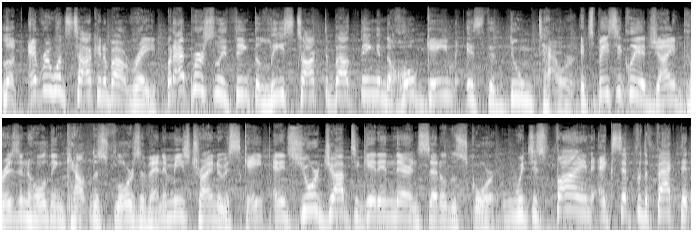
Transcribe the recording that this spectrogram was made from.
Look, everyone's talking about Raid, but I personally think the least talked about thing in the whole game is the Doom Tower. It's basically a giant prison holding countless floors of enemies trying to escape, and it's your job to get in there and settle the score, which is fine except for the fact that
